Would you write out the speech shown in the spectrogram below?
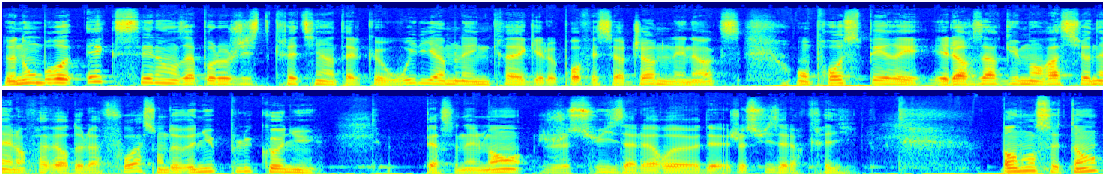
de nombreux excellents apologistes chrétiens tels que William Lane Craig et le professeur John Lennox ont prospéré et leurs arguments rationnels en faveur de la foi sont devenus plus connus. Personnellement, je suis à leur, euh, je suis à leur crédit. Pendant ce temps,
